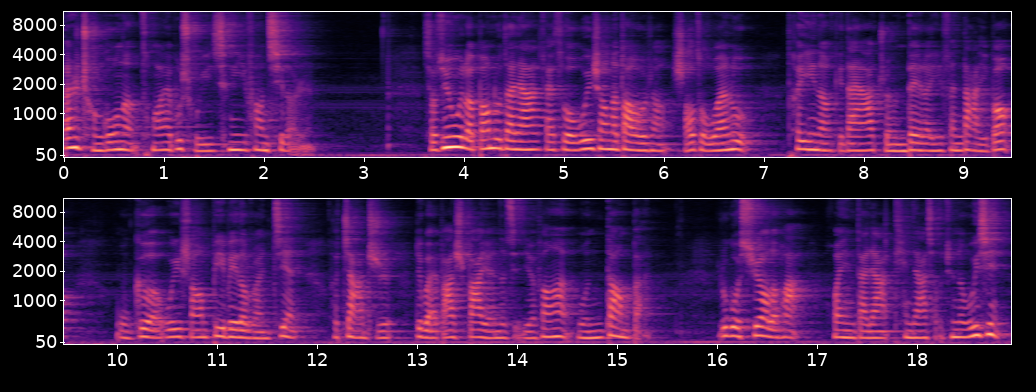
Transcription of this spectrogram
但是成功呢，从来不属于轻易放弃的人。小军为了帮助大家在做微商的道路上少走弯路，特意呢给大家准备了一份大礼包，五个微商必备的软件和价值六百八十八元的解决方案文档版。如果需要的话，欢迎大家添加小军的微信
